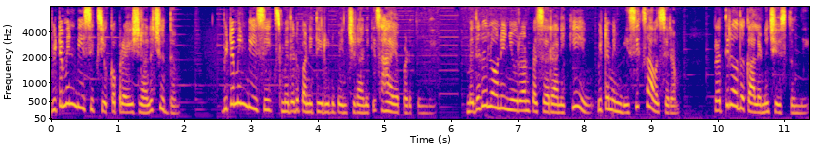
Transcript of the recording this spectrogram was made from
vitamin B six యొక్క ప్రయోజనాలు చూద్దాం. విటమిన్ బి సిక్స్ మెదడు పనితీరును పెంచడానికి సహాయపడుతుంది. మెదడులోని న్యూరాన్ ప్రసారానికి విటమిన్ బి సిక్స్ అవసరం. ప్రతిరోధకాలను చేస్తుంది.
